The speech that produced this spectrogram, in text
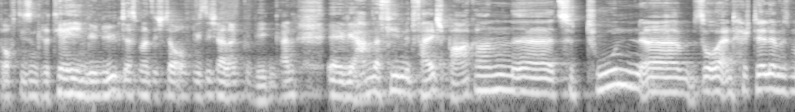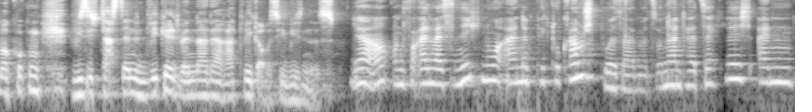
eben auch diesen Kriterien genügt, dass man sich da irgendwie sicher lang bewegen kann. Äh, wir haben da viel mit Falschparkern äh, zu tun. Äh, so an der Stelle müssen wir gucken, wie sich das denn entwickelt, wenn da der Radweg ausgewiesen ist. Ja, und vor allem, weil es nicht nur eine Piktogrammspur sein wird, sondern tatsächlich ein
